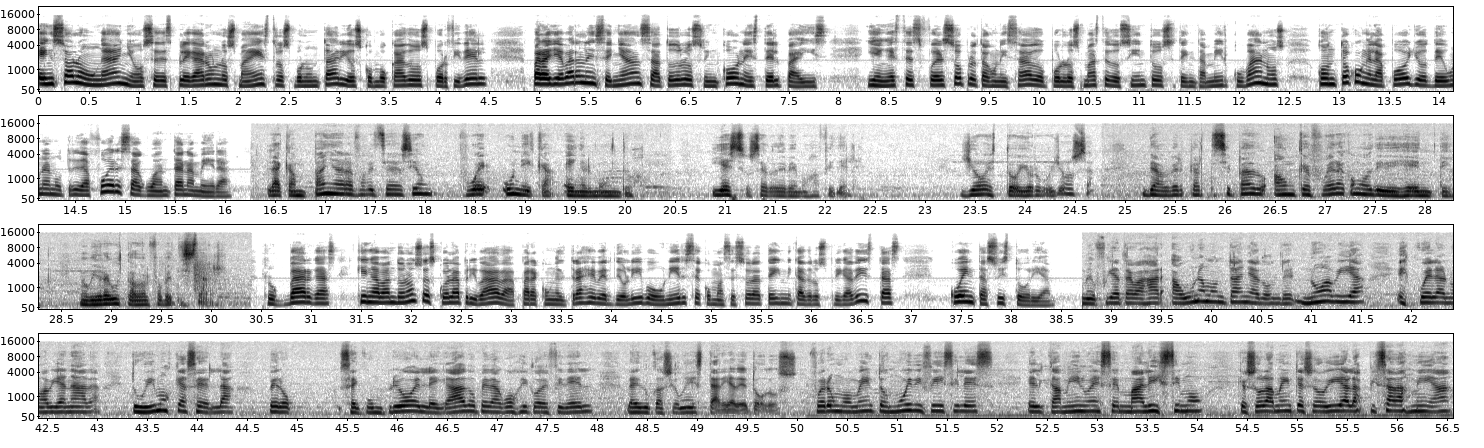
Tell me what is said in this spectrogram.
En solo un año se desplegaron los maestros voluntarios convocados por Fidel para llevar a la enseñanza a todos los rincones del país y en este esfuerzo protagonizado por los más de 270 mil cubanos contó con el apoyo de una nutrida fuerza guantanamera. La campaña de la alfabetización fue única en el mundo y eso se lo debemos a Fidel. Yo estoy orgullosa de haber participado, aunque fuera como dirigente. Me hubiera gustado alfabetizar. Ruth Vargas, quien abandonó su escuela privada para con el traje verde olivo unirse como asesora técnica de los brigadistas, cuenta su historia. Me fui a trabajar a una montaña donde no había escuela, no había nada. Tuvimos que hacerla, pero se cumplió el legado pedagógico de Fidel, la educación es tarea de todos. Fueron momentos muy difíciles, el camino ese malísimo, que solamente se oía las pisadas mías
